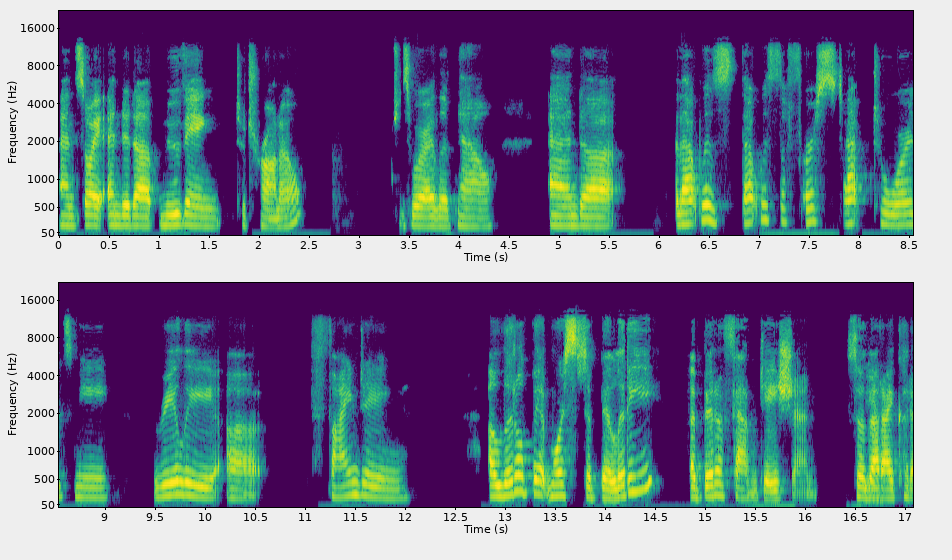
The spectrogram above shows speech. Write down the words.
And so I ended up moving to Toronto, which is where I live now. And uh, that was that was the first step towards me really uh, finding a little bit more stability, a bit of foundation so yeah. that I could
